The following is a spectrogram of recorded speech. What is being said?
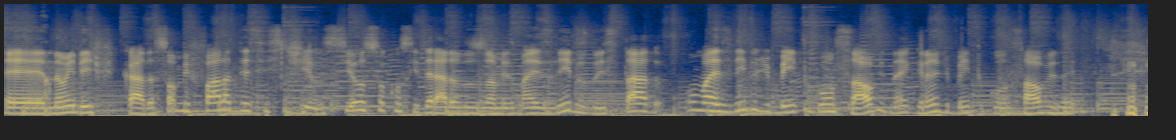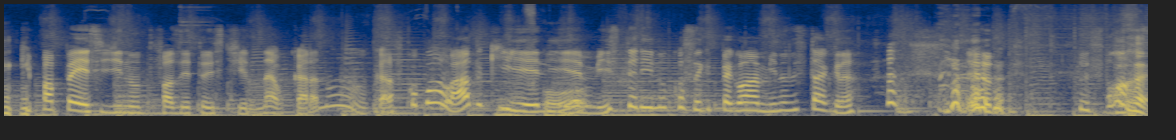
é, não identificada. Só me fala desse estilo. Se eu sou considerado um dos homens mais lindos do estado, o mais lindo de Bento Gonçalves, né? Grande Bento Gonçalves, né? que papo é esse de não fazer teu estilo, né? O cara não, o cara ficou bolado que ele é mister e não consegue pegar uma mina no Instagram. Deus. Porra,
